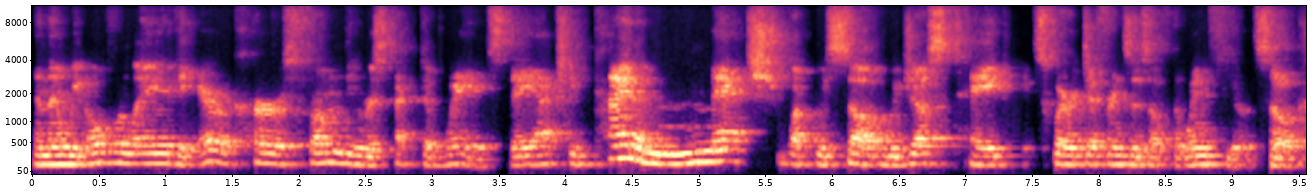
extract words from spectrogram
and then we overlay the error curves from the respective waves, they actually kind of match what we saw. We just take square differences of the wind field. So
